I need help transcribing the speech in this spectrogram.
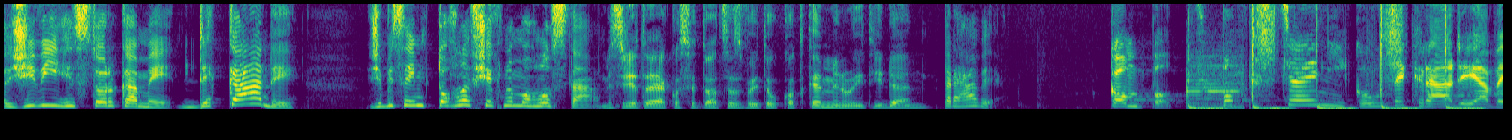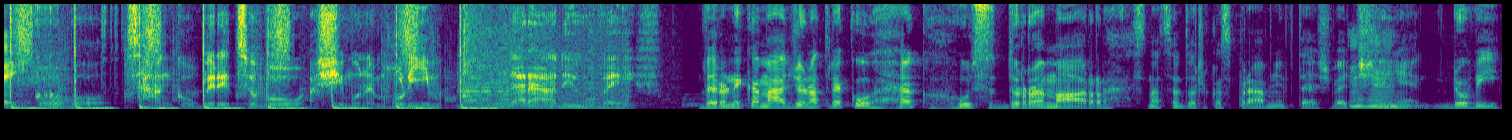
živí historkami dekády, že by se jim tohle všechno mohlo stát. Myslím, že to je jako situace s Vojtou Kotkem minulý týden? Právě. Kompot. Popscénní koutek Rádia Wave. Kompot s Hankou Biricovou a Šimonem Holím na Rádiu Wave. Veronika Máďo na treku Hök Hus Drömar. Snad jsem to řekl správně v té švédštině. Mm-hmm. Kdo ví.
